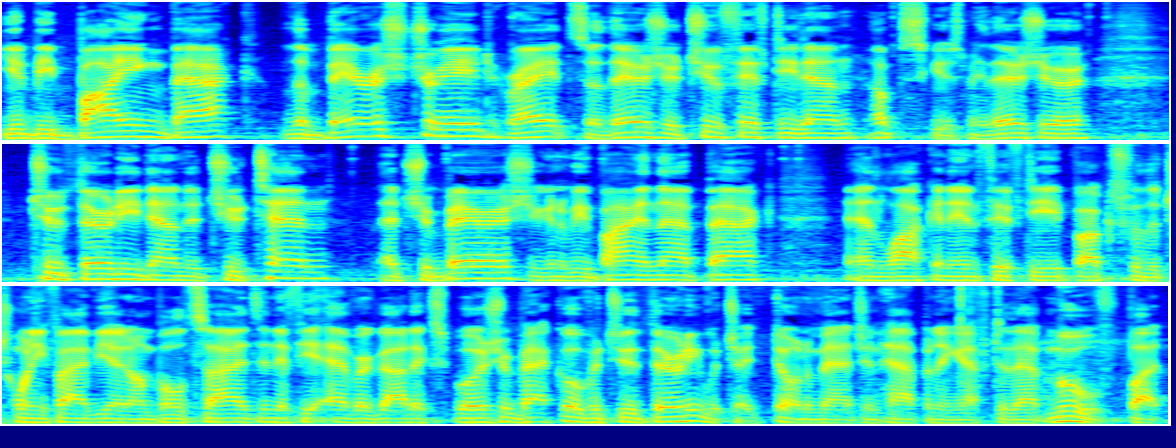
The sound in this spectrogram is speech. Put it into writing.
You'd be buying back the bearish trade, right? So there's your 250 down. Oh, excuse me. There's your 230 down to 210. That's your bearish. You're going to be buying that back and locking in 58 bucks for the 25 yet on both sides. And if you ever got exposure back over 230, which I don't imagine happening after that move, but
